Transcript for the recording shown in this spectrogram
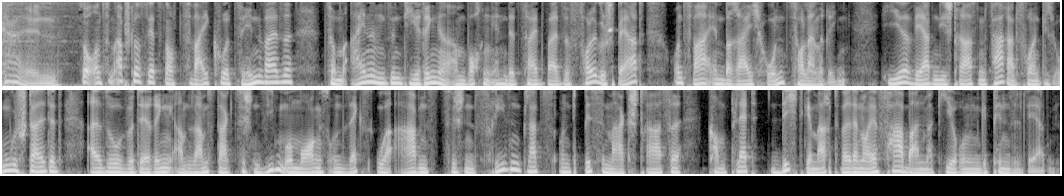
Köln. So, und zum Abschluss jetzt noch zwei kurze Hinweise. Zum einen sind die Ringe am Wochenende zeitweise voll gesperrt, und zwar im Bereich Hohenzollernring. Hier werden die Straßen fahrradfreundlich umgestaltet, also wird der Ring am Samstag zwischen 7 Uhr morgens und 6 Uhr abends zwischen Friesenplatz und Bismarckstraße komplett dicht gemacht, weil da neue Fahrbahnmarkierungen gepinselt werden.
